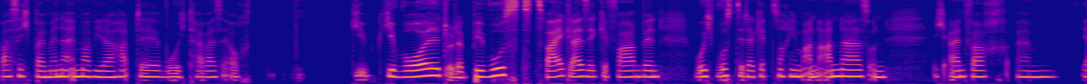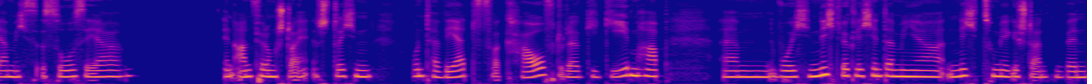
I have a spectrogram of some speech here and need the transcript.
was ich bei Männern immer wieder hatte, wo ich teilweise auch gewollt oder bewusst zweigleisig gefahren bin, wo ich wusste, da gibt es noch jemand anders und ich einfach ähm, ja mich so sehr in Anführungsstrichen unter Wert verkauft oder gegeben habe, ähm, wo ich nicht wirklich hinter mir, nicht zu mir gestanden bin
